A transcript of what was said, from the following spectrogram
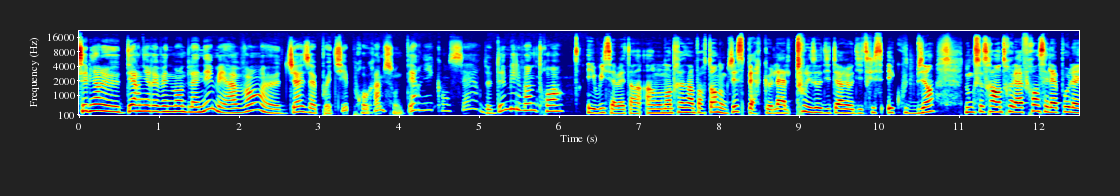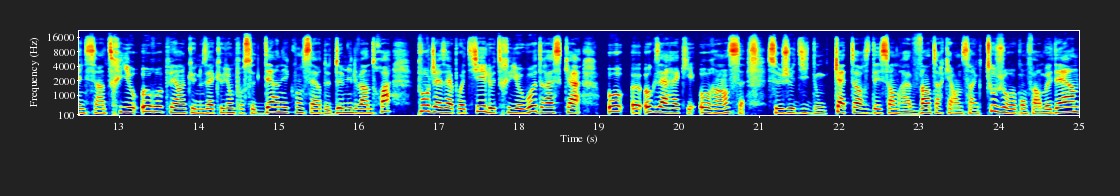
C'est bien le dernier événement de l'année, mais avant, euh, Jazz à Poitiers programme son dernier concert de 2023. Et oui, ça va être un, moment très important. Donc j'espère que là, tous les auditeurs et auditrices écoutent bien. Donc ce sera entre la France et la Pologne. C'est un trio européen que nous accueillons pour ce dernier concert de 2023 pour Jazz à Poitiers, le trio Wodraska, au, euh, Auxarec et Reims. Ce jeudi, donc 14 décembre à 20h45, toujours au confort moderne.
